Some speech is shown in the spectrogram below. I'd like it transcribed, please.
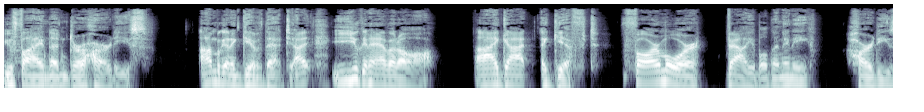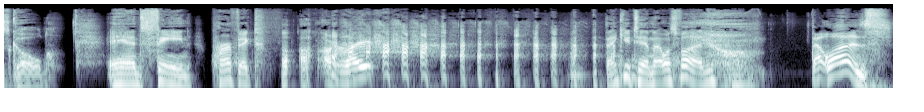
you find under Hardee's. I'm going to give that to I, you. Can have it all. I got a gift far more valuable than any Hardee's gold. And scene. Perfect. All right. Thank you, Tim. That was fun. That was.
